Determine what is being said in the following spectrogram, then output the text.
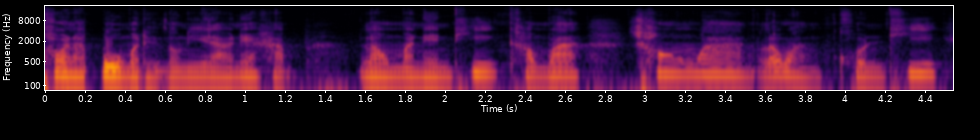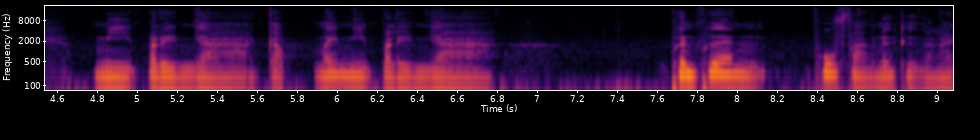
พอเราปูมาถึงตรงนี้แล้วเนี่ยครับเรามาเน้นที่คำว่าช่องว่าง ระหว่างคนที่มีปริญญากับไม่มีปริญญา เพื่อนๆผู้ฟังนึกถึงอะไร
